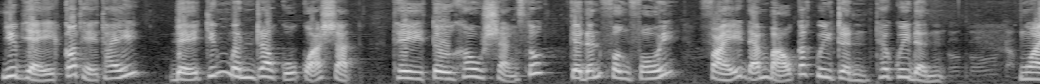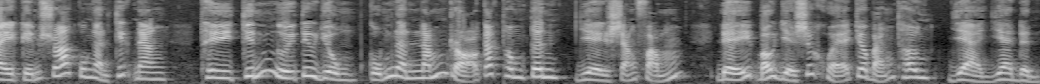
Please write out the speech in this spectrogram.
Như vậy có thể thấy để chứng minh rau củ quả sạch thì từ khâu sản xuất cho đến phân phối phải đảm bảo các quy trình theo quy định. Ngoài kiểm soát của ngành chức năng thì chính người tiêu dùng cũng nên nắm rõ các thông tin về sản phẩm để bảo vệ sức khỏe cho bản thân và gia đình.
